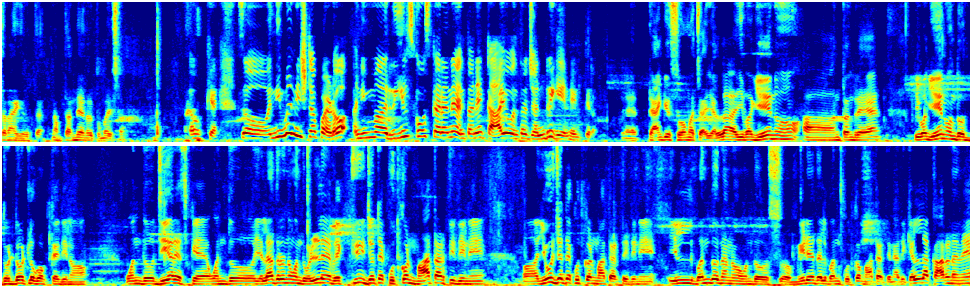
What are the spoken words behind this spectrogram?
ಚೆನ್ನಾಗಿರುತ್ತೆ. ನಮ್ಮ ತಂದೆ ಅಂದರೆ ತುಂಬ ಇಷ್ಟ. ಓಕೆ. ಸೊ ನಿಮ್ಮನ್ನ ಇಷ್ಟಪಡೋ ನಿಮ್ಮ ರೀಲ್ಸ್ಗೋಸ್ಕರನೇ ಅಂತಾನೆ ಅಂತ ಜನರಿಗೆ ಏನು ಹೇಳ್ತೀರಾ? ಥ್ಯಾಂಕ್ ಯು ಸೋ ಮಚ್ ಎಲ್ಲ ಇವಾಗ ಏನು ಅಂತಂದರೆ ಇವಾಗ ಏನು ಒಂದು ದೊಡ್ಡ ಹೋಟ್ಲಿಗೆ ಹೋಗ್ತಾ ಇದ್ದೀನೋ ಒಂದು ಜಿ ಆರ್ ಎಸ್ಗೆ ಒಂದು ಎಲ್ಲಾದ್ರೂ ಒಂದು ಒಳ್ಳೆ ವ್ಯಕ್ತಿ ಜೊತೆ ಕೂತ್ಕೊಂಡು ಮಾತಾಡ್ತಿದ್ದೀನಿ. ಇವ್ರ ಜೊತೆ ಕೂತ್ಕೊಂಡು ಮಾತಾಡ್ತಿದ್ದೀನಿ. ಇಲ್ಲಿ ಬಂದು ನಾನು ಒಂದು ಮೀಡಿಯಾದಲ್ಲಿ ಬಂದು ಕೂತ್ಕೊಂಡು ಮಾತಾಡ್ತೀನಿ. ಅದಕ್ಕೆಲ್ಲ ಕಾರಣವೇ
